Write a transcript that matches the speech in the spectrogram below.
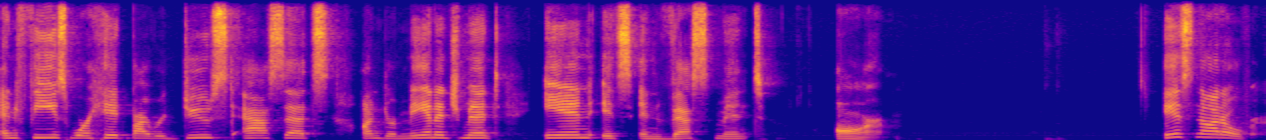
and fees were hit by reduced assets under management in its investment arm. It's not over.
